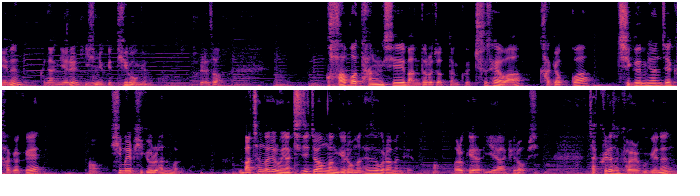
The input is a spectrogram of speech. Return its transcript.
얘는 그냥 얘를 26개 뒤로 옮겨 놓은 거 그래서 과거 당시에 만들어졌던 그 추세와 가격과 지금 현재 가격의 어, 힘을 비교를 하는 겁니다. 마찬가지로 그냥 지지저항 관계로만 해석을 하면 돼요. 어, 렵게 이해할 필요 없이. 자 그래서 결국에는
